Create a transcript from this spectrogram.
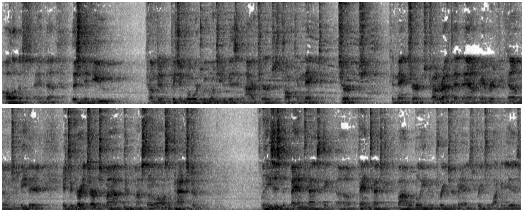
all of us. And uh, listen, if you come to Pigeon Forge, we want you to visit our church. It's called Connect Church. Connect Church. Try to write that down. Remember, if you come, we want you to be there. It's a great church. My my son-in-law is a pastor. And he's just a fantastic, uh, fantastic Bible believing preacher, man. Just preach it like it is.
